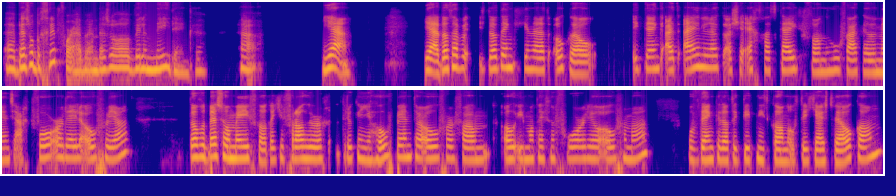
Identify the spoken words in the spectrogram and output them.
uh, best wel begrip voor hebben en best wel willen meedenken. Ja. Ja, ja dat, heb, dat denk ik inderdaad ook wel. Ik denk uiteindelijk, als je echt gaat kijken van hoe vaak hebben mensen eigenlijk vooroordelen over je, dat het best wel meevalt. Dat je vooral heel erg druk in je hoofd bent daarover van, oh, iemand heeft een voordeel over me. Of denken dat ik dit niet kan of dit juist wel kan.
